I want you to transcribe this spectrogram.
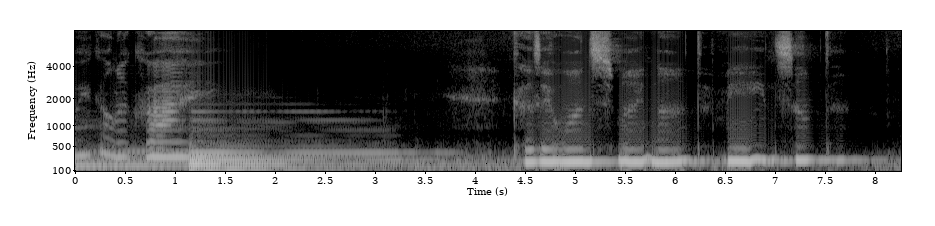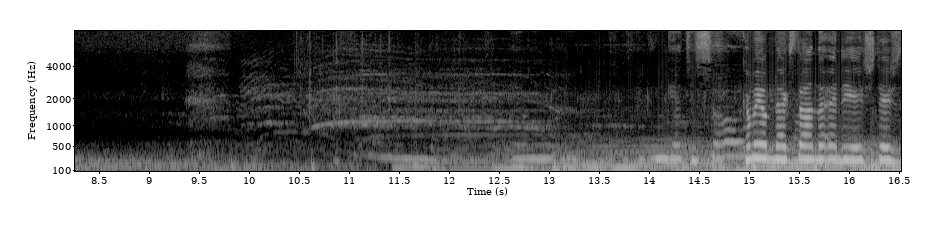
we gonna cry? Cause it once might not mean something. Coming up next on the NDH stage.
